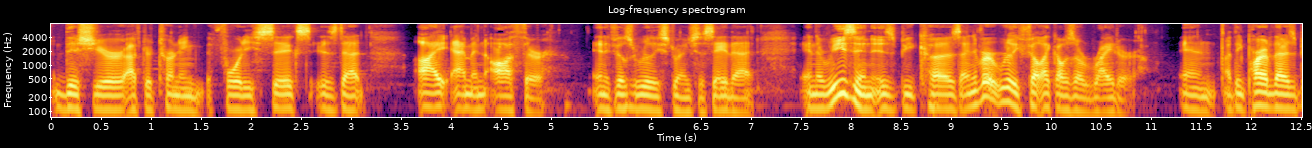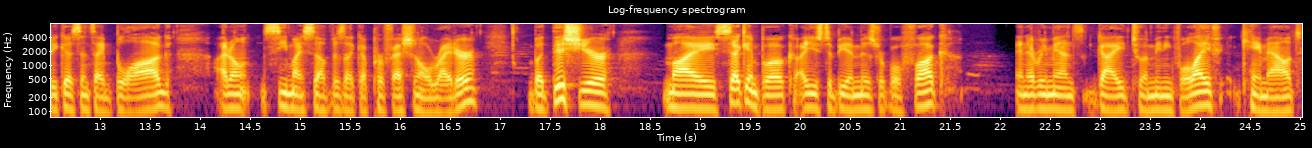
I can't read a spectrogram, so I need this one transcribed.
this year after turning 46 is that I am an author, and it feels really strange to say that. And the reason is because I never really felt like I was a writer. And I think part of that is because since I blog, I don't see myself as like a professional writer. But this year, my second book, I Used to Be a Miserable Fuck, and Every Man's Guide to a Meaningful Life, came out.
